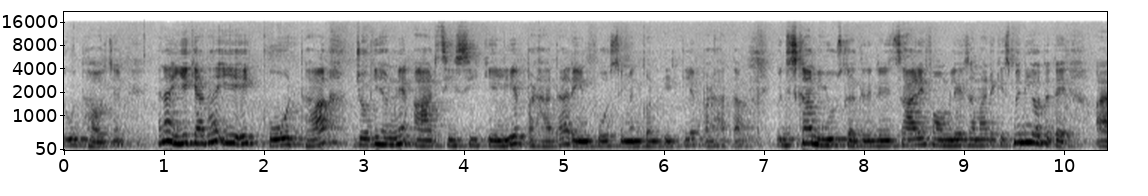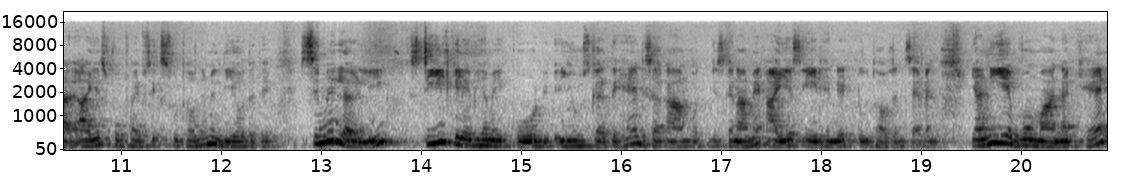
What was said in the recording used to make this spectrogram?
2000 है ना? ये क्या था? ये एक कोड था जो कि हमने आरसीसी के लिए पढ़ा था रेनफोर्स सीमेंट कंक्रीट के लिए पढ़ा था। जिसका हम यूज़ करते थे। सारे फॉर्मूलेज हमारे किसमें दिए होते थे? I S four five six two thousand में दिए होते थे। सिमिलरली स्टील के लिए भी हम एक कोड यूज़ करते हैं, जिसका काम हो, जिसका नाम है I S eight hundred two thousand seven यानी ये वो मानक है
